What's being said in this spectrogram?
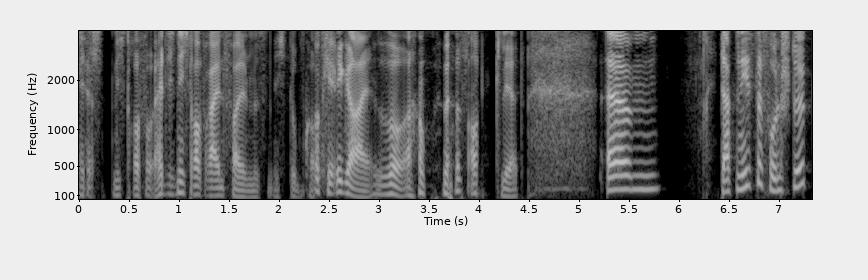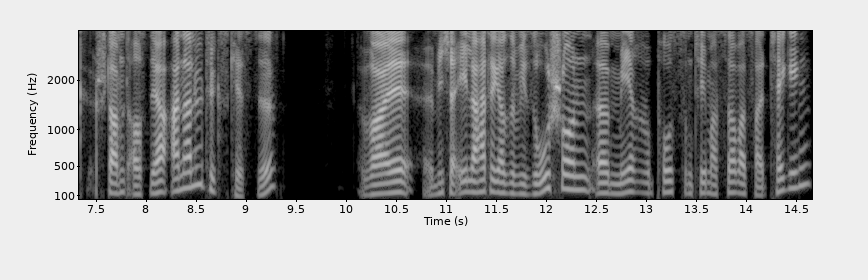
Hätte ich nicht drauf, hätte ich nicht drauf reinfallen müssen, ich Dummkopf. Okay. Egal. So, haben wir das auch geklärt. Ähm, das nächste Fundstück stammt aus der Analytics-Kiste, weil äh, Michaela hatte ja sowieso schon äh, mehrere Posts zum Thema Server-Side-Tagging.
